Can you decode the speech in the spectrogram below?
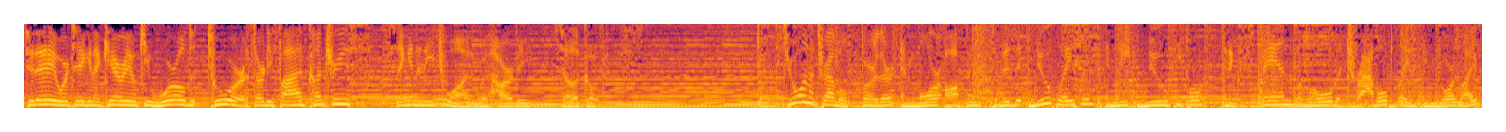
Today, we're taking a karaoke world tour, 35 countries, singing in each one with Harvey Silikovitz. Do you want to travel further and more often to visit new places and meet new people and expand the role that travel plays in your life?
